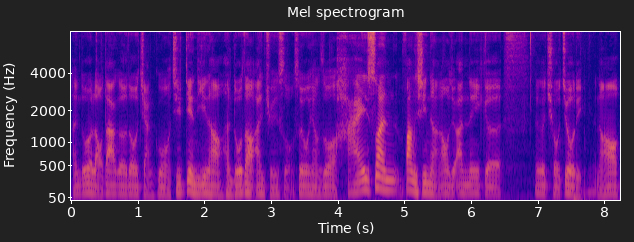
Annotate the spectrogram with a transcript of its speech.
很多的老大哥都讲过，其实电梯哈很多都有安全锁，所以我想说还算放心的。然后我就按那个那个求救铃，然后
